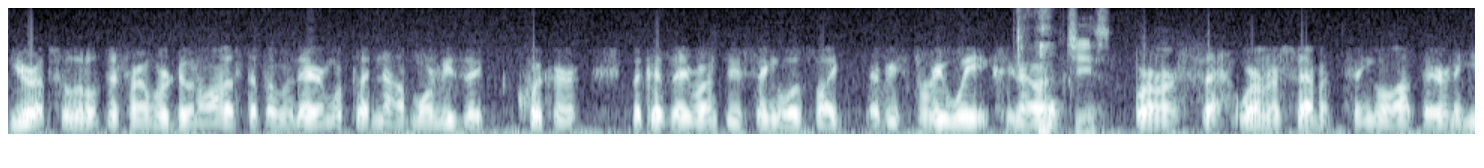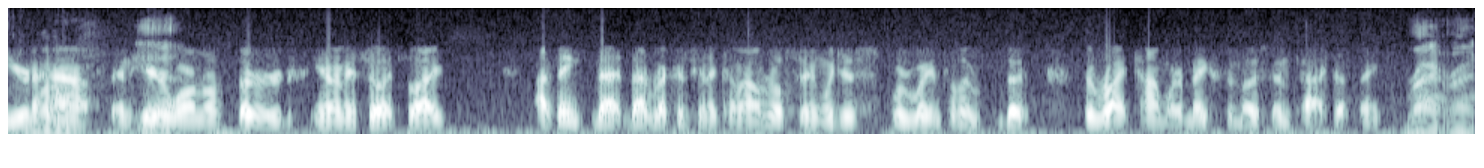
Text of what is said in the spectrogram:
Europe's a little different. We're doing a lot of stuff over there, and we're putting out more music quicker because they run through singles like every three weeks. You know, oh, Jeez. we're on our se- we're on our seventh single out there in a year and Wow. a half, and here Yeah. we're on our third. You know what I mean? So it's like I think that that record's going to come out real soon. We just we're waiting for the, the the right time where it makes the most impact. I think. Right. Right.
